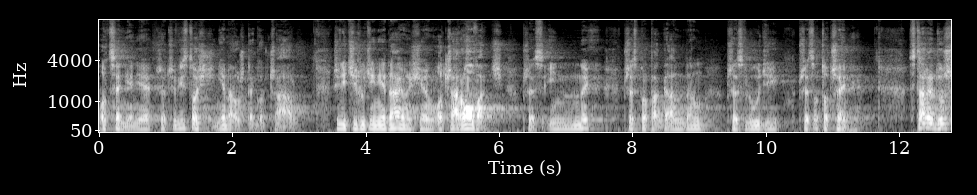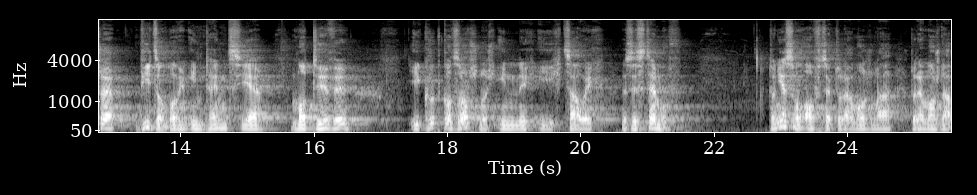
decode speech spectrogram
ocenienie rzeczywistości. Nie ma już tego czaru. Czyli ci ludzie nie dają się oczarować przez innych, przez propagandę, przez ludzi, przez otoczenie. Stare dusze widzą bowiem intencje, motywy i krótkowzroczność innych i ich całych systemów. To nie są owce, które można, które można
